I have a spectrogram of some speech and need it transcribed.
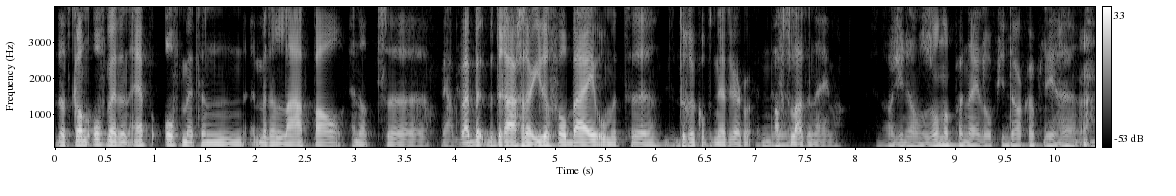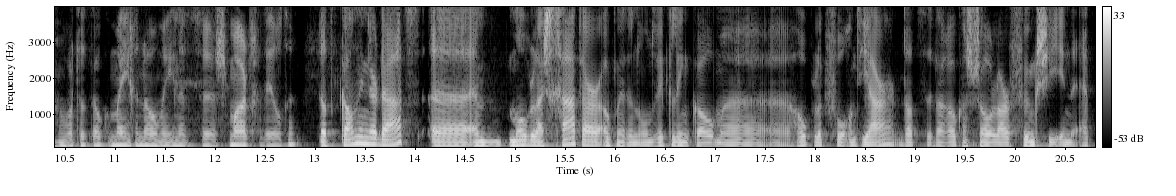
dat kan of met een app of met een, met een laadpaal. En dat, uh, ja, wij bedragen daar in ieder geval bij om het, uh, de druk op het netwerk af te laten nemen. En als je dan zonnepanelen op je dak hebt liggen, wordt dat ook meegenomen in het smart gedeelte? Dat kan inderdaad. en Mobilize gaat daar ook met een ontwikkeling komen, hopelijk volgend jaar. Dat, waar ook een solar functie in de app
